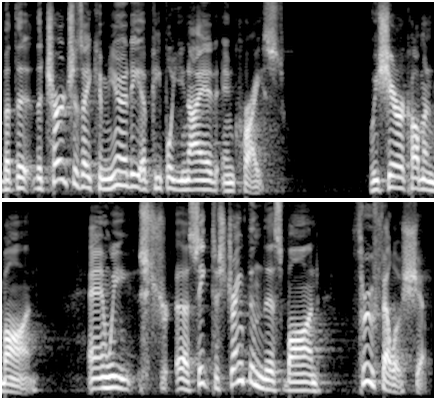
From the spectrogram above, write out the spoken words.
but the, the church is a community of people united in Christ. We share a common bond. And we uh, seek to strengthen this bond through fellowship.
